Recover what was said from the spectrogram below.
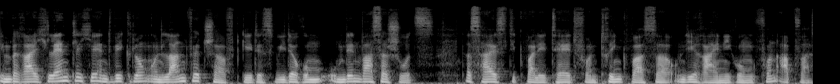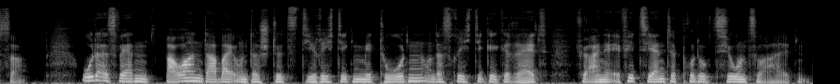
Im Bereich ländliche Entwicklung und Landwirtschaft geht es wiederum um den Wasserschutz, das heißt die Qualität von Trinkwasser und die Reinigung von Abwasser. Oder es werden Bauern dabei unterstützt, die richtigen Methoden und das richtige Gerät für eine effiziente Produktion zu erhalten.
